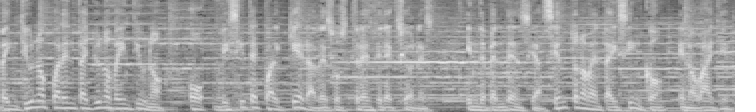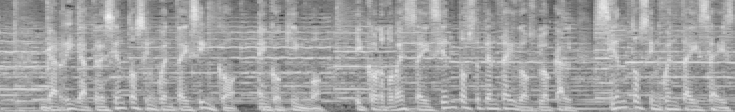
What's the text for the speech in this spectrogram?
214121 o visite cualquiera de sus tres direcciones. Independencia 195 en Ovalle, Garriga 355 en Coquimbo y Cordobés 672 local 156,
